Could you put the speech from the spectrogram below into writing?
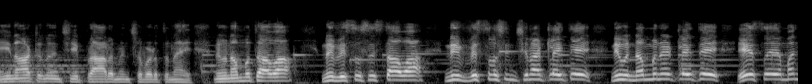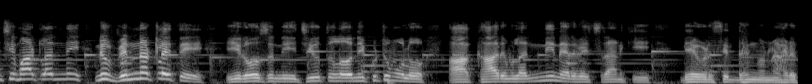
ఈనాటి నుంచి ప్రారంభించబడుతున్నాయి. నువ్వు నమ్ముతావా? నువ్వు విశ్వసిస్తావా? నువ్వు విశ్వసించినట్లయితే నువ్వు నమ్మినట్లయితే ఏసయ మంచి మాటలన్నీ నువ్వు విన్నట్లయితే ఈ రోజు నీ జీవితంలో నీ కుటుంబంలో ఆ కార్యములన్నీ నెరవేర్చడానికి దేవుడు సిద్ధంగా ఉన్నాడు.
